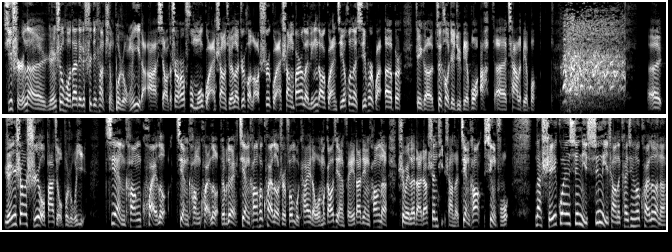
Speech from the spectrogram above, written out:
其实呢，人生活在这个世界上挺不容易的啊。小的时候父母管，上学了之后老师管，上班了领导管，结婚了媳妇儿管。呃，不是这个最后这句别播啊，呃，掐了别播。呃，人生十有八九不如意，健康快乐，健康快乐，对不对？健康和快乐是分不开的。我们搞减肥大健康呢，是为了大家身体上的健康幸福。那谁关心你心理上的开心和快乐呢？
